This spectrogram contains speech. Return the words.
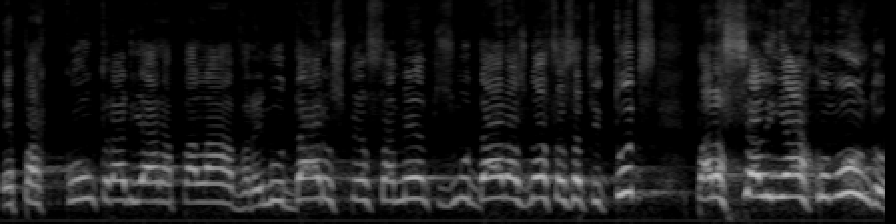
é para contrariar a palavra e mudar os pensamentos, mudar as nossas atitudes para se alinhar com o mundo.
